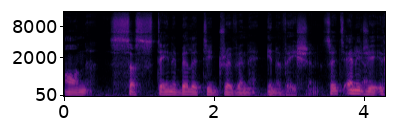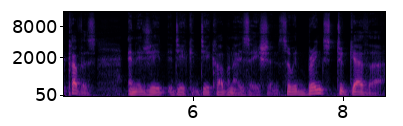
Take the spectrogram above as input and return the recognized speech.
on sustainability driven innovation. So it's energy, yeah. it covers energy de- decarbonization. So it brings together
